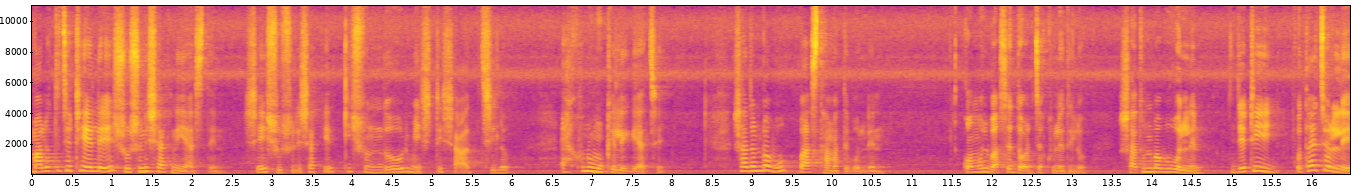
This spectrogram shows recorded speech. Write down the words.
মালতী জেঠি এলে শুশুনি শাক নিয়ে আসতেন। সেই শুশুনি শাকের কি সুন্দর মিষ্টি স্বাদ ছিল। এখনও মুখে লেগে আছে। সাধনবাবু বাস থামাতে বললেন কমল বাসের দরজা খুলে দিল। সাধনবাবু বললেন, জেঠি, কোথায় চললে?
